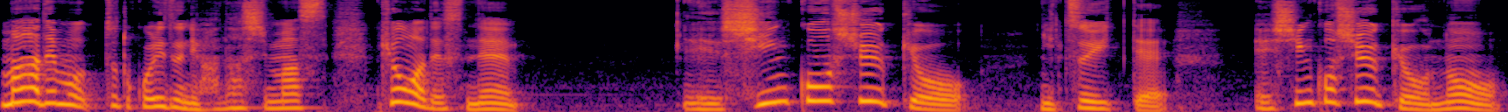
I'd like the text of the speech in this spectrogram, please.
まあでもちょっと懲りずに話します。今日はですね、えー、新興宗教について、えー、新興宗教の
